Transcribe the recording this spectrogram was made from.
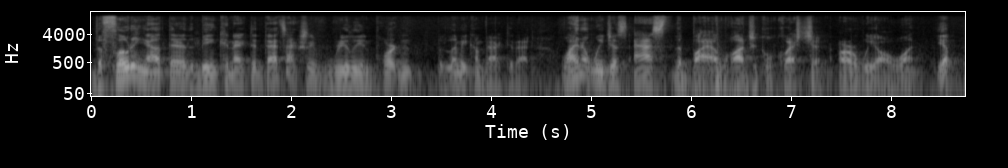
the floating out there, the being connected, that's actually really important, but let me come back to that why don't we just ask the biological question are we all one? Yep,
